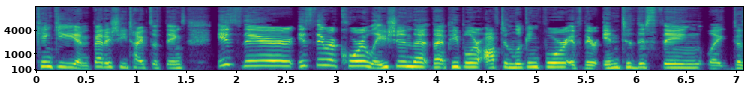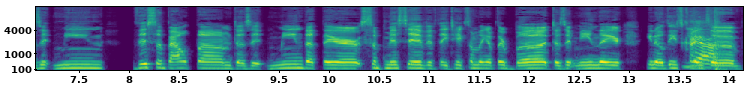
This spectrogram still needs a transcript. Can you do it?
kinky and fetishy types of things is there is there a correlation that that people are often looking for if they're into this thing? Like does it mean this about them? Does it mean that they're submissive if they take something up their butt? Does it mean they, you know, these kinds Yeah. of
